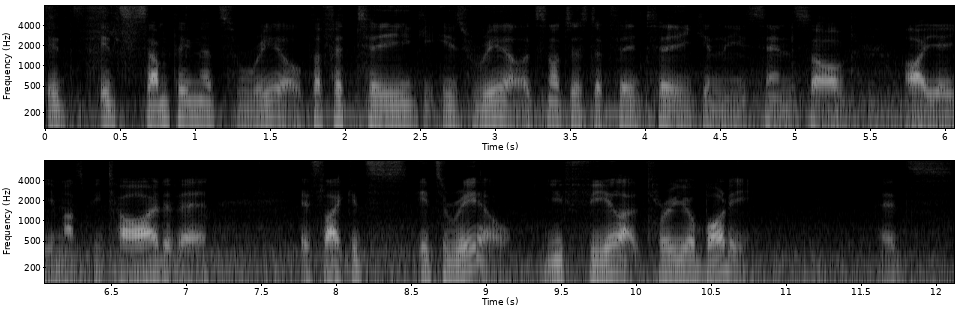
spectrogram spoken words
it's it's something that's real. The fatigue is real. It's not just a fatigue in the sense of, oh yeah, you must be tired of it it's like it's it's real. You feel it through your body. It's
